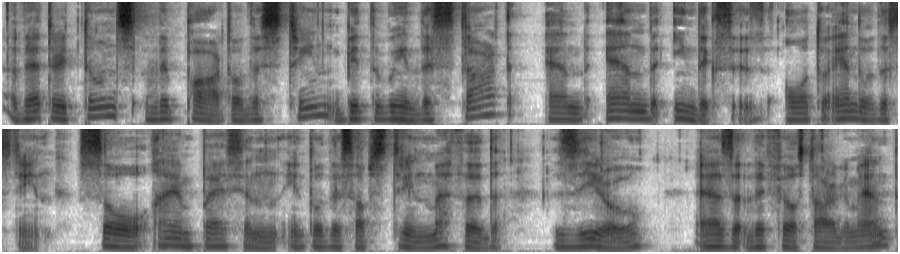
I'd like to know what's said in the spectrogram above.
that returns the part of the string between the start and end indexes or to end of the string. So I am passing into the substring method 0 as the first argument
